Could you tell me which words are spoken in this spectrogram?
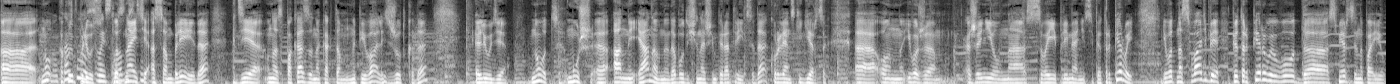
А, ну, Ну, какой плюс? свои Вот знаете, ассамблеи, да, где у нас показано, как там напивались жутко, да, люди. Ну вот муж э, Анны Иоанновны, да, будущей нашей императрицы, да, курлянский герцог, э, он его же женил на своей племяннице Петр Первый, и вот на свадьбе Петр Первый его до смерти напоил.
